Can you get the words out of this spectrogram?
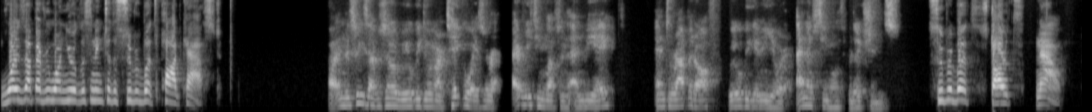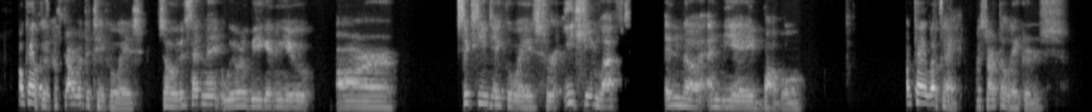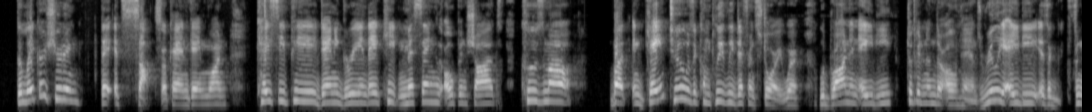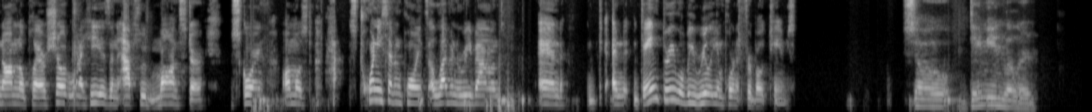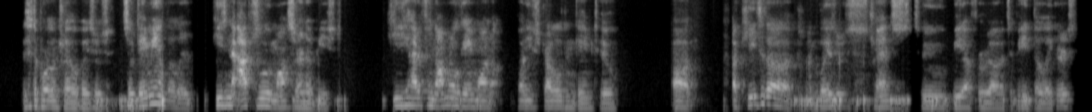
What is up, everyone? You're listening to the Super Blitz podcast. Uh, in this week's episode, we will be doing our takeaways for every team left in the NBA. And to wrap it off, we will be giving you our NFC North predictions. Super Blitz starts now. Okay, Okay, let's, let's start with the takeaways. So, this segment, we will be giving you our 16 takeaways for each team left in the NBA bubble. Okay, let's. Okay, let's start the Lakers. The Lakers shooting, they it sucks. Okay, in Game One, KCP, Danny Green, they keep missing open shots. Kuzma, but in Game Two it was a completely different story where LeBron and AD took it in their own hands. Really, AD is a phenomenal player. Showed why he is an absolute monster, scoring almost 27 points, 11 rebounds, and and Game Three will be really important for both teams. So Damian Lillard, this is the Portland Trailblazers. So Damian Lillard, he's an absolute monster and a beast. He had a phenomenal game one, but he struggled in game two. Uh, a key to the Blazers' chance to be a, for uh, to beat the Lakers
